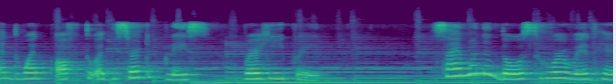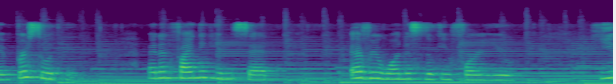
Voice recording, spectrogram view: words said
and went off to a deserted place where he prayed. Simon and those who were with him pursued him, and on finding him said, Everyone is looking for you. He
